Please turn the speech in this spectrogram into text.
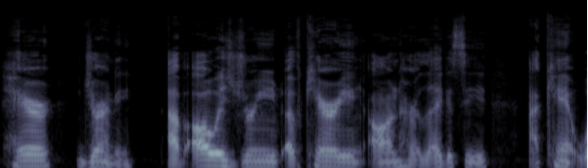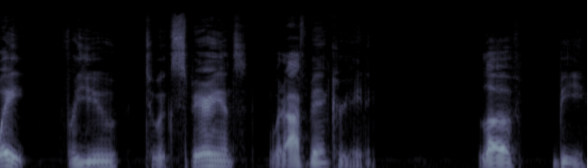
hair journey, I've always dreamed of carrying on her legacy. I can't wait for you to experience what I've been creating. Love, B.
